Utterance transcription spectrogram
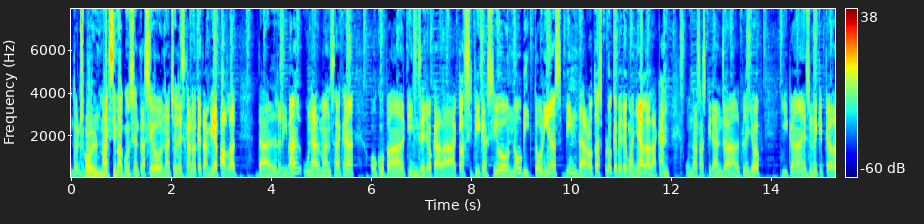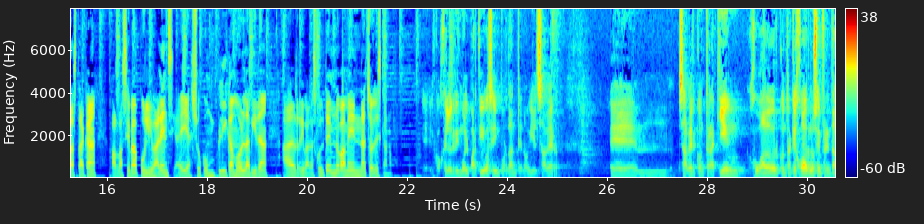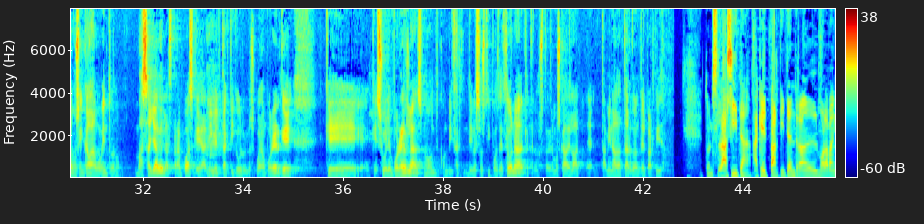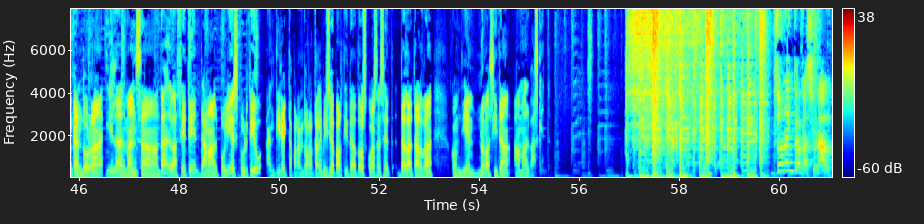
Doncs vol màxima concentració Nacho Lescano, que també ha parlat del rival, una Almansa que ocupa el 15è lloc a la classificació, 9 victòries, 20 derrotes, però que ve de guanyar l'Alacant, un dels aspirants al playoff, i que és un equip que destaca per la seva polivalència. Eh? Això complica molt la vida al rival. Escoltem novament Nacho Lescano. Coger el ritmo del partido va a ser importante, ¿no? Y el saber eh, saber contra quién jugador, contra qué jugador nos enfrentamos en cada momento, ¿no? Más allá de las trampas que a nivel táctico nos puedan poner, que, que, suelen ponerlas, ¿no? con diversos tipos de zona, que tendremos que eh, también adaptar durante el partido. Doncs la cita, aquest partit entre el Morabanc Andorra i l'Almansa d'Albacete demà al Poliesportiu en directe per Andorra Televisió a partir de dos quarts de set de la tarda. Com diem, nova cita amb el bàsquet. Zona Internacional.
